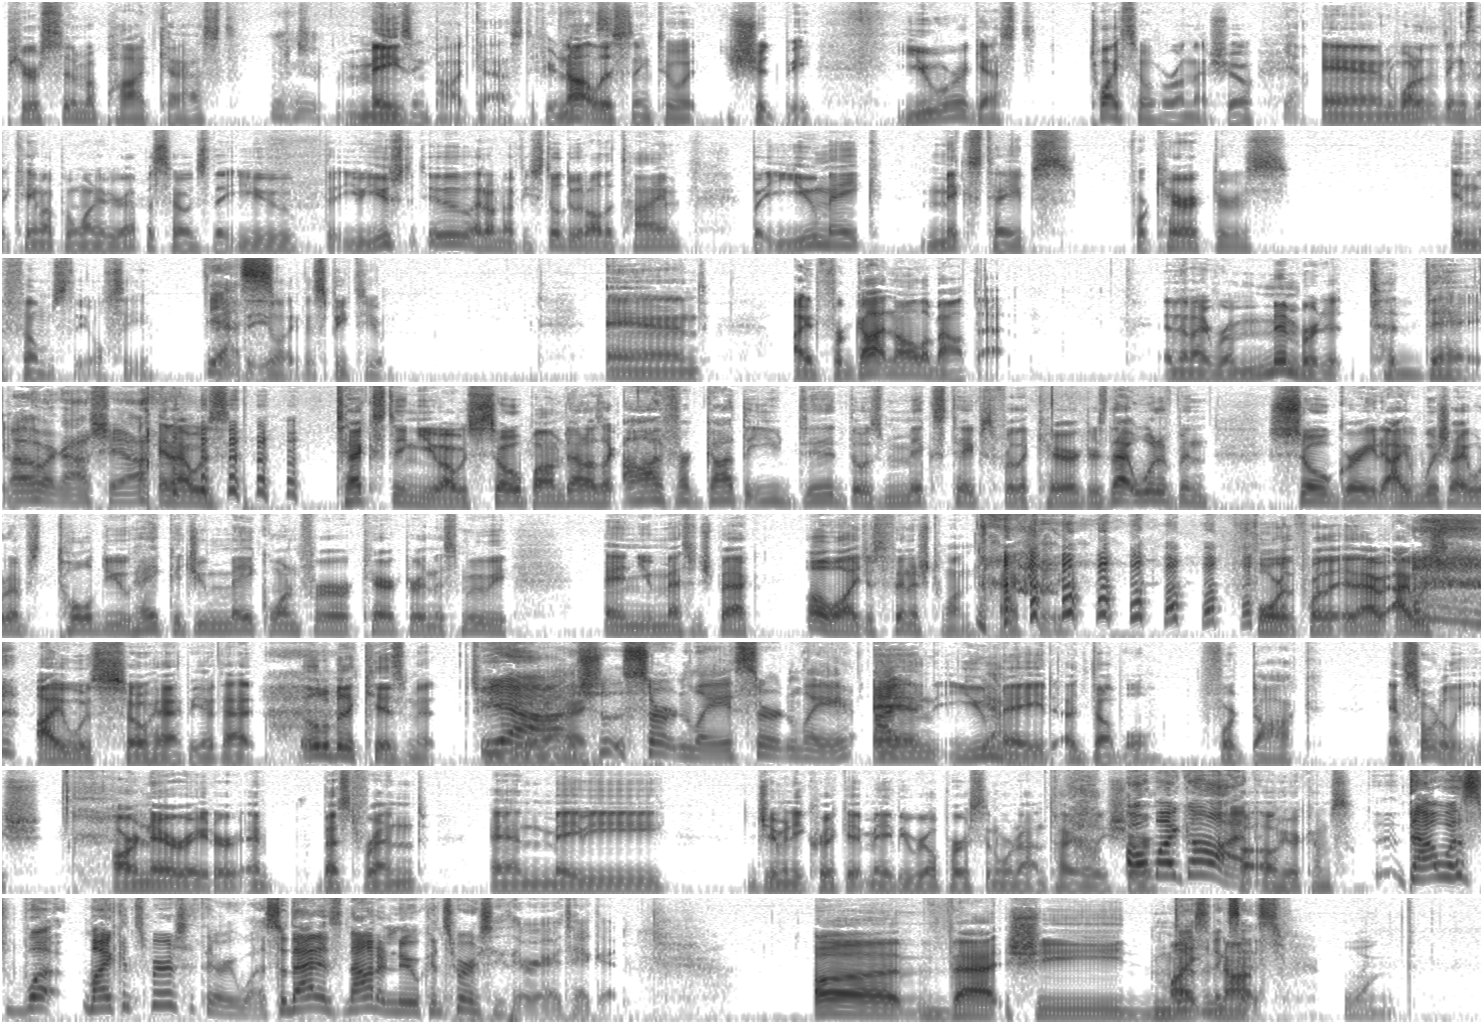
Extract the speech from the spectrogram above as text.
Pure Cinema Podcast, an amazing podcast. If you're not listening to it, you should be. You were a guest twice over on that show, Yeah. and one of the things that came up in one of your episodes that you that you used to do, I don't know if you still do it all the time, but you make mixtapes for characters in the films that you'll see that, Yes. that you like that speak to you. And I'd forgotten all about that. And then I remembered it today. Oh my gosh, yeah. and I was texting you. I was so bummed out. I was like, "Oh, I forgot that you did those mixtapes for the characters. That would have been so great. I wish I would have told you, "Hey, could you make one for a character in this movie?" And you messaged back, "Oh, well, I just finished one actually." for the for the I, I was I was so happy at that. A little bit of kismet between you and yeah, I. sh- certainly, certainly. And you yeah. made a double for Doc and Sortilege, our narrator and best friend, and maybe Jiminy Cricket, maybe real person. We're not entirely sure. oh my god, oh, here it comes. that was what my conspiracy theory was. So that is not a new conspiracy theory. I take it Uh, that she might doesn't not. exist.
